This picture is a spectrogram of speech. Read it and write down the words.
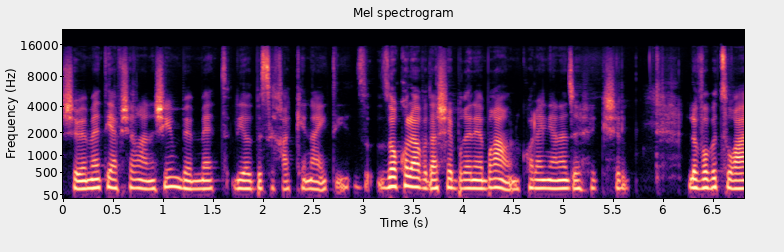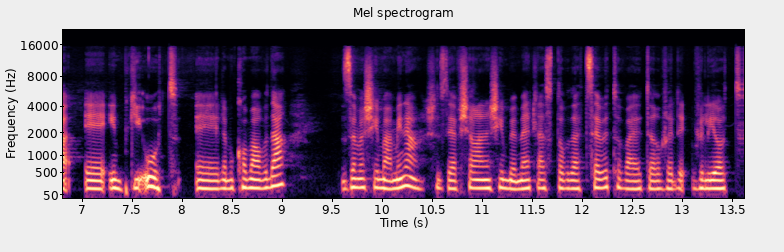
שבאמת יאפשר לאנשים באמת להיות בשיחה כנה איתי. זו, זו כל העבודה של ברנה בראון, כל העניין הזה של, של לבוא בצורה אה, עם פגיעות אה, למקום העבודה, זה מה שהיא מאמינה, שזה יאפשר לאנשים באמת לעשות עבודת צוות טובה יותר ול, ולהיות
